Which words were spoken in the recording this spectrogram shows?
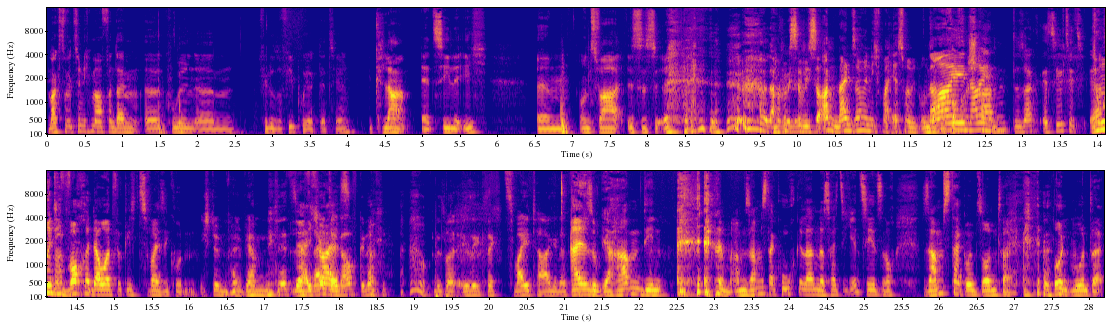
Max, willst du nicht mal von deinem äh, coolen ähm, Philosophieprojekt erzählen? Klar, erzähle ich. Ähm, und zwar ist es. Wie guckst du mich so an? Nein, sollen wir nicht mal erstmal mit unserer Nein, Woche starten? nein. Du sagst, erzählst jetzt. Junge, die Woche dauert wirklich zwei Sekunden. Stimmt, weil wir haben den letzten Ja, Freitag weiß. aufgenommen. Und es war gesagt zwei Tage dazu. Also, wir haben den am Samstag hochgeladen. Das heißt, ich erzähle jetzt noch Samstag und Sonntag und Montag.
